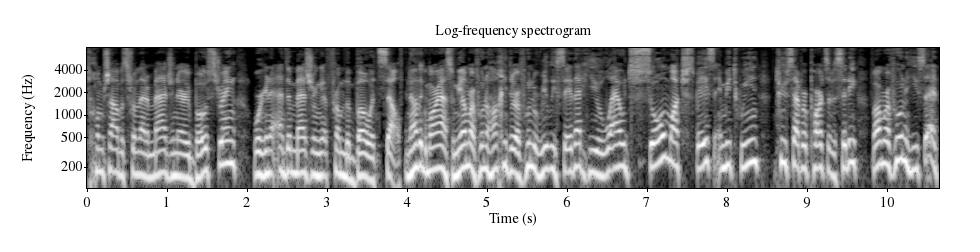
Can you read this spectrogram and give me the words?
Tchum Shabbos from that imaginary bowstring. We're going to end up measuring it from the bow itself. And now the Gemara asks, Rav Huna, did Rav Huna really say that? He allowed so much space in between two separate parts of a city. Vam Rav Huna, he said,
